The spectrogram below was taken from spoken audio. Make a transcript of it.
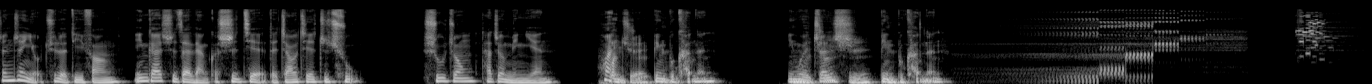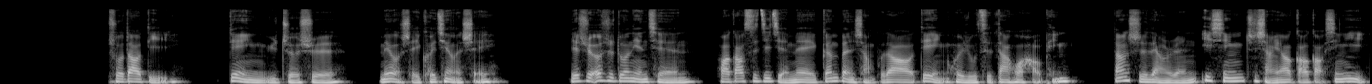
真正有趣的地方应该是在两个世界的交接之处。书中他就名言：幻觉并不可能，因为真实并不可能。说到底，电影与哲学没有谁亏欠了谁。也许二十多年前，华高斯基姐妹根本想不到电影会如此大获好评。当时两人一心只想要搞搞新意。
